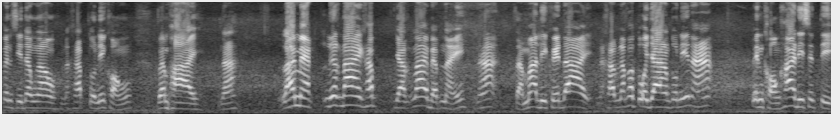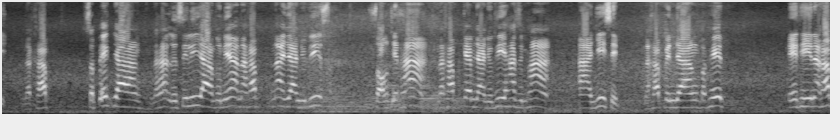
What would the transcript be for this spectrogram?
เป็นสีดำเงานะครับ ตัวนี้ของแวมไพร์นะลายแม็กเลือกได้ครับ อยากได้แบบไหนนะฮะสามารถรีเควสได้นะครับ แล้วก็ตัวยางตัวนี้นะฮะเป็นของค่ายดีเซนตินะครับสเปคยางนะฮะหรือซีรีส์ยางตัวนี้นะครับหน้ายางอยู่ที่ 275 นะครับ แก้มยางอยู่ที่ 55 R20 นะครับ เป็นยางประเภท AT นะครับ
